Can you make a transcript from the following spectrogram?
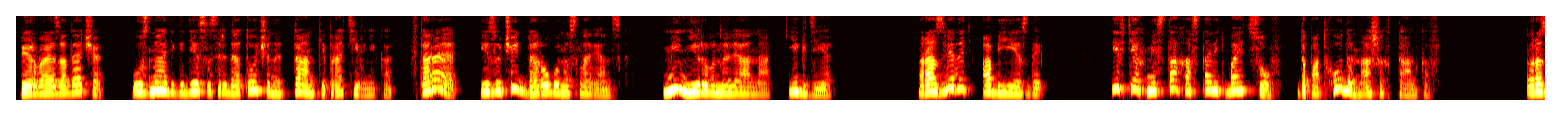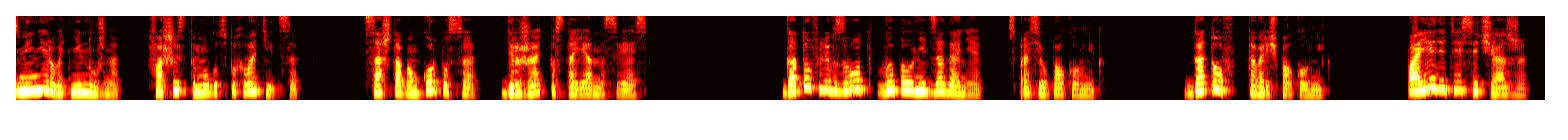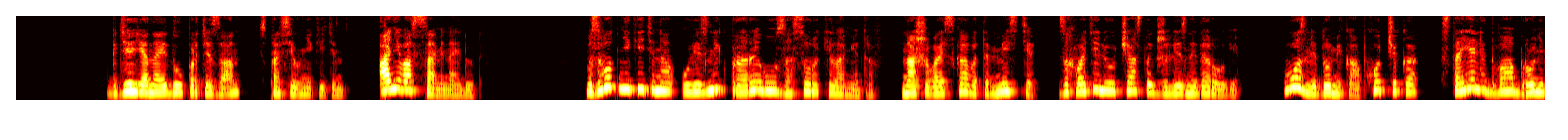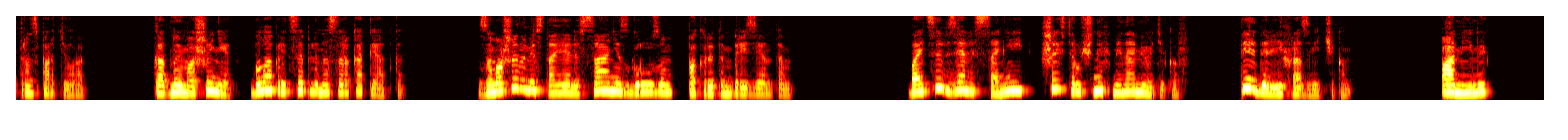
Первая задача узнать, где сосредоточены танки противника. Вторая — изучить дорогу на Славянск. Минирована ли она и где. Разведать объезды. И в тех местах оставить бойцов до подхода наших танков. Разминировать не нужно, фашисты могут спохватиться. Со штабом корпуса держать постоянно связь. «Готов ли взвод выполнить задание?» — спросил полковник. «Готов, товарищ полковник. Поедете сейчас же». «Где я найду партизан?» — спросил Никитин. «Они вас сами найдут». Взвод Никитина увезли к прорыву за 40 километров. Наши войска в этом месте захватили участок железной дороги. Возле домика обходчика стояли два бронетранспортера. К одной машине была прицеплена сорокопятка. За машинами стояли сани с грузом, покрытым брезентом. Бойцы взяли с саней шесть ручных минометиков, передали их разведчикам. «А мины?»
